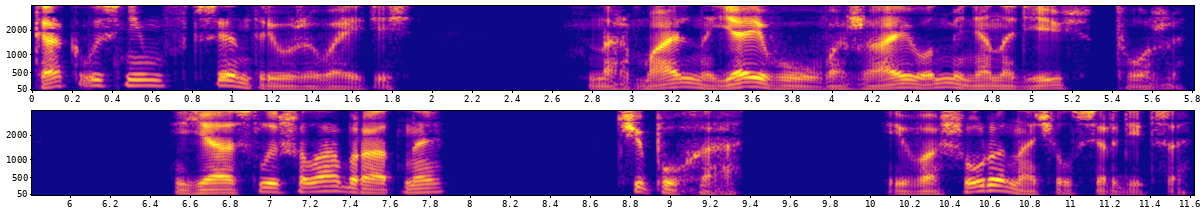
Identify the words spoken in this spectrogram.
как вы с ним в центре уживаетесь?» Нормально, я его уважаю, он меня, надеюсь, тоже. Я слышала обратное. Чепуха. И Вашура начал сердиться.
